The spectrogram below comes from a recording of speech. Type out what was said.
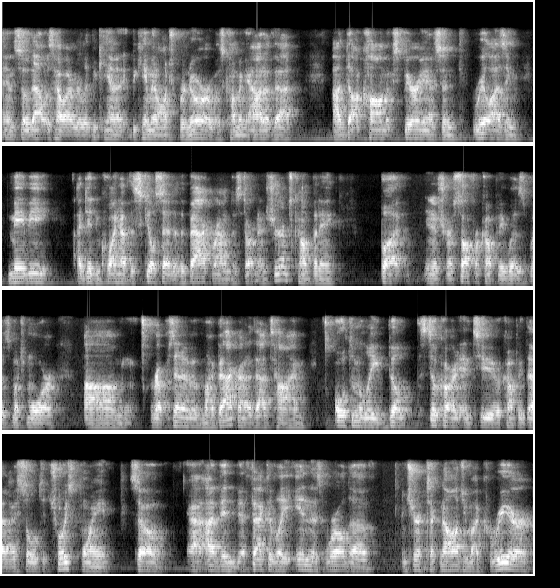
And so that was how I really became became an entrepreneur. Was coming out of that uh, dot com experience and realizing maybe I didn't quite have the skill set or the background to start an insurance company, but an insurance software company was was much more um, representative of my background at that time. Ultimately, built SteelCard into a company that I sold to ChoicePoint. So I've been effectively in this world of insurance technology my career,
